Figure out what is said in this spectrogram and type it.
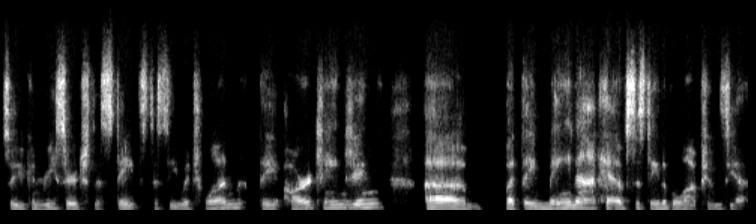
So you can research the states to see which one. They are changing, um, but they may not have sustainable options yet.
